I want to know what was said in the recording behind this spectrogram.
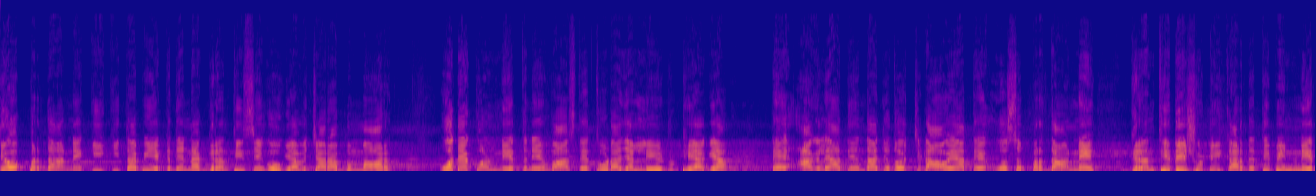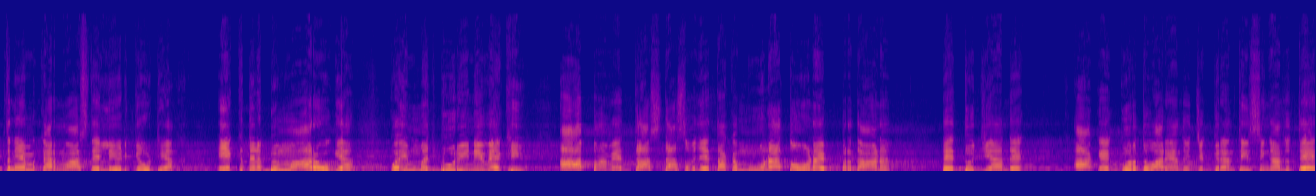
ਤੇ ਉਹ ਪ੍ਰਧਾਨ ਨੇ ਕੀ ਕੀਤਾ ਵੀ ਇੱਕ ਦਿਨ ਨਾ ਗ੍ਰੰਥੀ ਸਿੰਘ ਹੋ ਗਿਆ ਵਿਚਾਰਾ ਬਿਮਾਰ। ਉਹਦੇ ਕੋਲ ਨਿਤਨੇਮ ਵਾਸਤੇ ਥੋੜਾ ਜਿਹਾ ਲੇਟ ਉੱਠਿਆ ਗਿਆ ਤੇ ਅਗਲੇ ਦਿਨ ਦਾ ਜਦੋਂ ਚੜਾ ਹੋਇਆ ਤੇ ਉਸ ਪ੍ਰਧਾਨ ਨੇ ਗ੍ਰੰਥੀ ਦੀ ਛੁੱਟੀ ਕਰ ਦਿੱਤੀ ਵੀ ਨਿਤਨੇਮ ਕਰਨ ਵਾਸਤੇ ਲੇਟ ਕਿਉਂ ਉੱਠਿਆ? ਇੱਕ ਦਿਨ ਬਿਮਾਰ ਹੋ ਗਿਆ, ਕੋਈ ਮਜਬੂਰੀ ਨਹੀਂ ਵੇਖੀ। ਆਪ ਭਾਵੇਂ 10-10 ਵਜੇ ਤੱਕ ਮੂੰਹ ਨਾ ਧੋਣ ਇਹ ਪ੍ਰਧਾਨ ਤੇ ਦੂਜਿਆਂ ਦੇ ਆ ਕੇ ਗੁਰਦੁਆਰਿਆਂ ਦੇ ਵਿੱਚ ਗ੍ਰੰਥੀ ਸਿੰਘਾਂ ਦੇ ਉੱਤੇ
